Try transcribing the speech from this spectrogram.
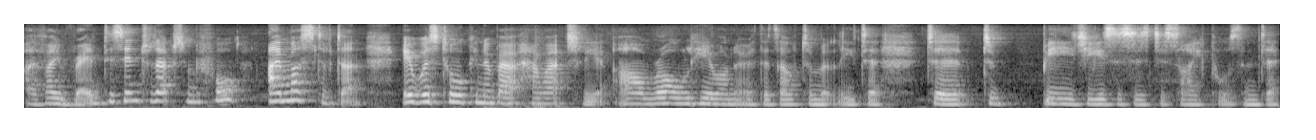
have I read this introduction before? I must have done. It was talking about how actually our role here on earth is ultimately to to to be Jesus's disciples and to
